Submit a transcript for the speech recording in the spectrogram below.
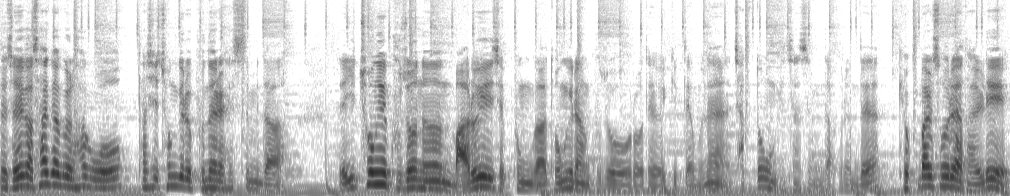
네, 저희가 사격을 하고 다시 총기를 분해를 했습니다. 네, 이 총의 구조는 마루이 제품과 동일한 구조로 되어 있기 때문에 작동은 괜찮습니다. 그런데 격발 소리와 달리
